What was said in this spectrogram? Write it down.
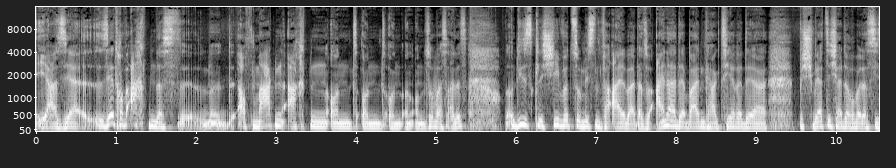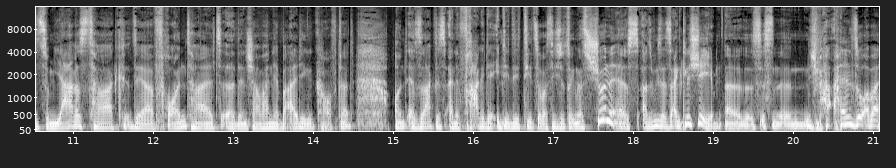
ja sehr sehr darauf achten, dass äh, auf Marken achten und und und und, und sowas alles. Und dieses Klischee wird so ein bisschen veralbert. Also einer der beiden Charaktere, der beschwert sich halt darüber, dass sie zum Jahrestag der Freund halt äh, den Champagner bei Aldi gekauft hat und er sagt, es ist eine Frage der Identität, sowas nicht zu trinken. Das Schöne ist, also wie gesagt, es ist ein Klischee. Äh, Das ist äh, nicht bei allen so, aber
